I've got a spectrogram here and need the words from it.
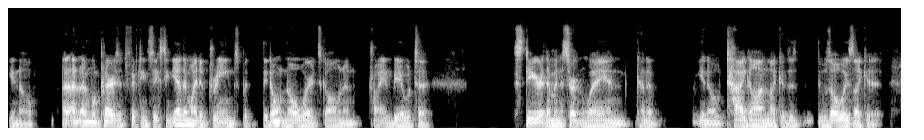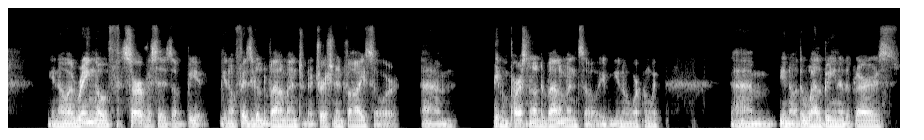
you know and, and when players at 15 16 yeah they might have dreams but they don't know where it's going and try and be able to steer them in a certain way and kind of you know tag on like a, there was always like a you know a ring of services of be it you know physical development or nutrition advice or um even personal development. So you know working with um you know the well-being of the players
